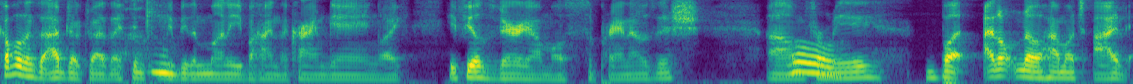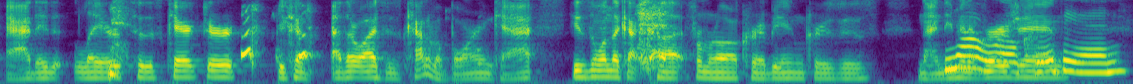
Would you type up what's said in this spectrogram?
Couple of things I've joked about is I think he could be the money behind the crime gang. Like he feels very almost Sopranos-ish um, for Oh. me. But I don't know how much I've added layers to this character because otherwise he's kind of a boring cat. He's the one that got cut from Royal Caribbean Cruises 90 minute No, Royal version. Caribbean.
